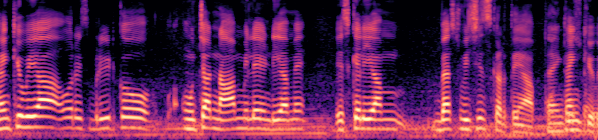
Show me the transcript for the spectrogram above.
thank you भैया और इस ब्रीड को ऊँचा नाम मिले इंडिया में। इसके लिए हम बेस्ट विशेज़ करते हैं आप थैंक यू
